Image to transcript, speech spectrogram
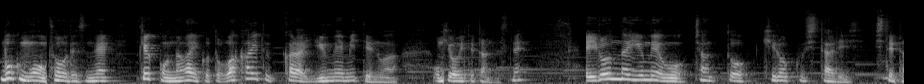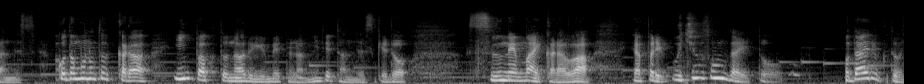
僕もそうですね。結構長いこと若い時から夢見っていうのは重き置いてたんですね。いろんな夢をちゃんと記録したりしてたんです。子供の時からインパクトのある夢というのは見てたんですけど数年前からはやっぱり宇宙存在とダイレクトに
